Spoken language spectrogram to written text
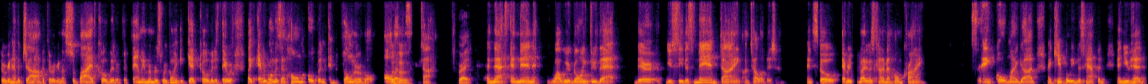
They were going to have a job, if they were going to survive COVID, or if their family members were going to get COVID. If they were like everyone was at home, open and vulnerable, all mm-hmm. at the mm-hmm. same time. Right. And that's and then while we're going through that, there you see this man dying on television. And so everybody was kind of at home crying saying, "Oh my God, I can't believe this happened." And you had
